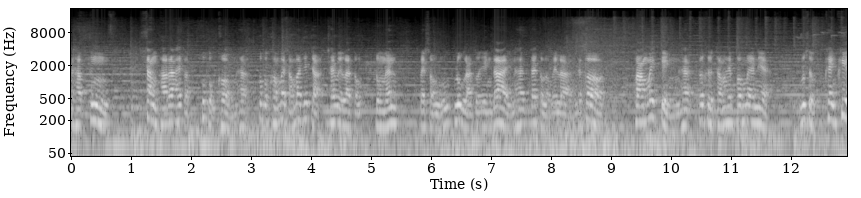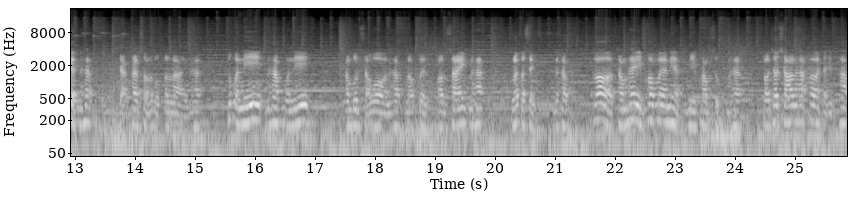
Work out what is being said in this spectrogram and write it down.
นะครับซึ่งสร้างภาระให้กับผู้ปกครองนะฮะผู้ปกครองไม่สามารถที่จะใช้เวลาตรงตรงนั้นไปสอนลูกหลานตัวเองได้นะฮะได้ตลอดเวลา แล้วก็ความไม่เก่งนะฮะก็คือทำให้พ่อแม่เนี่ยรู้สึกเคร่งเครียดนะครับจากการสอนระบบออนไลน์นะครับทุกวันนี้นะครับวันนี้ตำบลสาวรนะครับเราเปิดออนไซต์นะฮะร้อยเปอร์เซ็นต์นะครับ ก็ทำให้พ่อแม่เนี่ยมีความสุขนะฮะตอนเช้าๆนะครับก็จะเห็นภาพ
